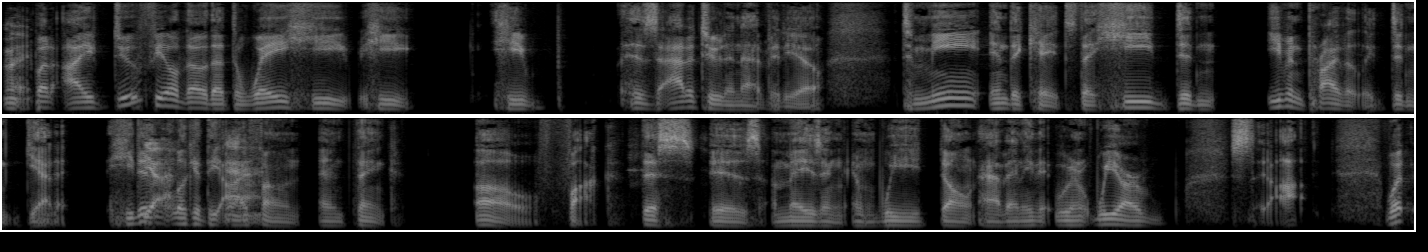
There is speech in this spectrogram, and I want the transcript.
right. But I do feel though that the way he he he his attitude in that video to me indicates that he didn't even privately didn't get it. He didn't Yeah. look at the Yeah. iPhone and think, "Oh fuck, this is amazing," and we don't have anything. We we are. Uh, what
